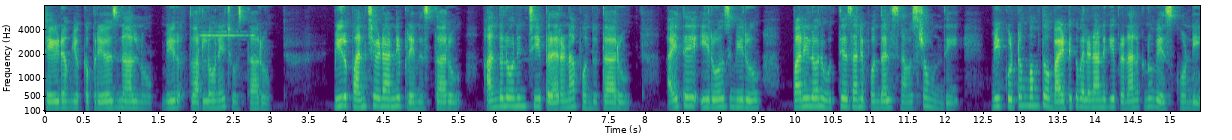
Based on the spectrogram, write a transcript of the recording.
చేయడం యొక్క ప్రయోజనాలను మీరు త్వరలోనే చూస్తారు. మీరు పనిచేయడాన్ని ప్రేమిస్తారు. అందులో నుంచి ప్రేరణ పొందుతారు. అయితే ఈరోజు మీరు పనిలోని ఉత్తేజాన్ని పొందాల్సిన అవసరం ఉంది. మీ కుటుంబంతో బయటకు వెళ్ళడానికి ప్రణాళికను వేసుకోండి.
